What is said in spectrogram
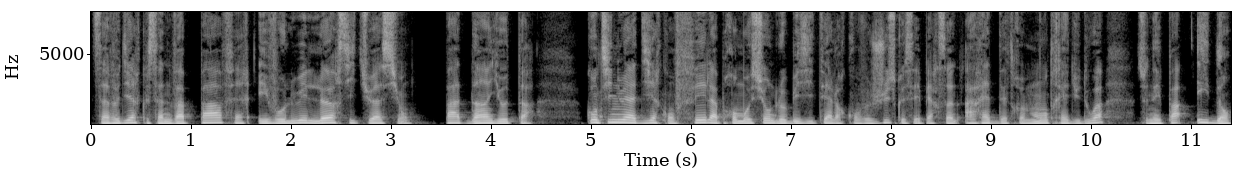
Ça veut dire que ça ne va pas faire évoluer leur situation, pas d'un iota. Continuer à dire qu'on fait la promotion de l'obésité alors qu'on veut juste que ces personnes arrêtent d'être montrées du doigt, ce n'est pas aidant.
